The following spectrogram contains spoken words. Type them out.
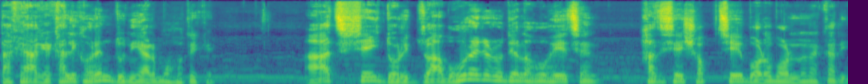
তাকে আগে খালি করেন দুনিয়ার মোহ থেকে। আজ সেই দরিদ্র আবহরাইরা রদিয়াল্লাহ হয়েছেন হাদিসের সবচেয়ে বড় বর্ণনাকারী।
